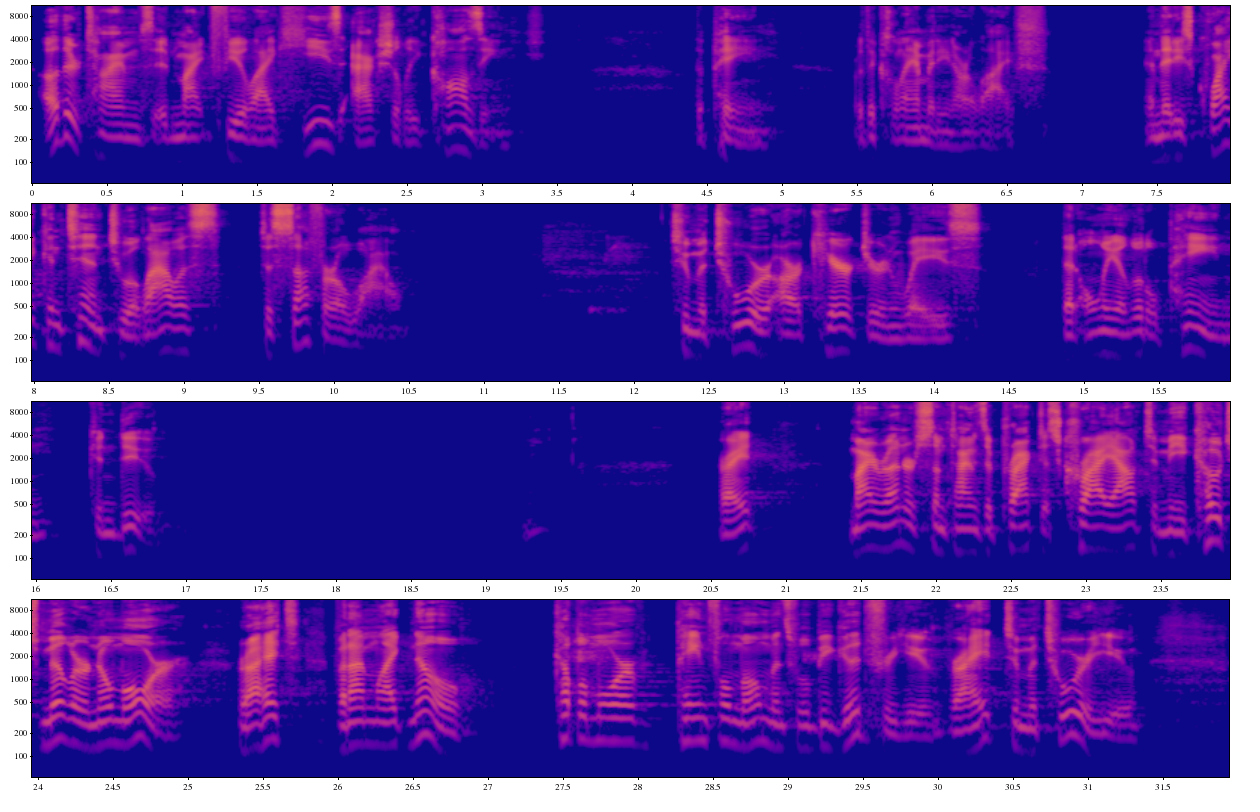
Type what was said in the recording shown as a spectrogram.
Other times it might feel like He's actually causing the pain or the calamity in our life, and that He's quite content to allow us to suffer a while to mature our character in ways that only a little pain can do. Right? My runners sometimes at practice cry out to me, Coach Miller, no more, right? But I'm like, no, a couple more painful moments will be good for you, right? To mature you.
